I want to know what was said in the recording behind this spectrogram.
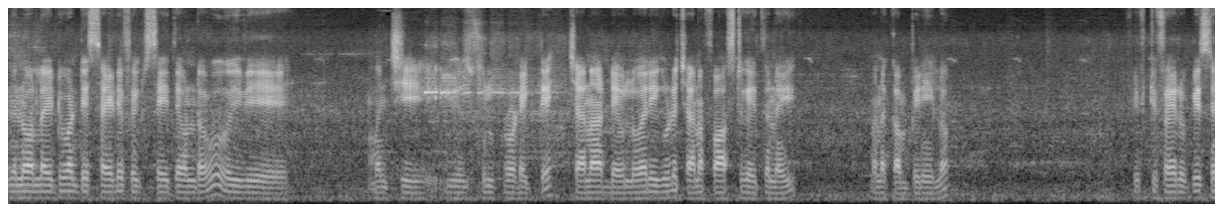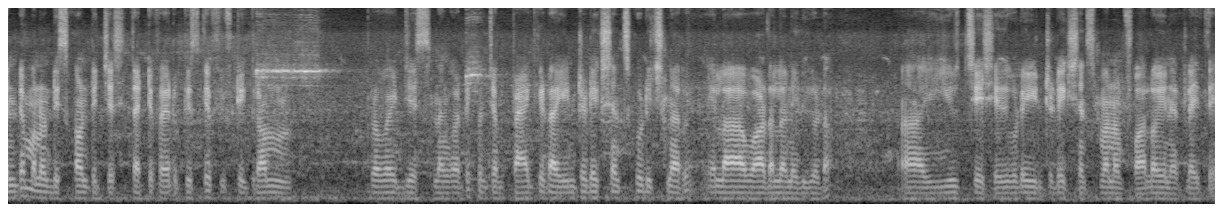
దీనివల్ల ఎటువంటి సైడ్ ఎఫెక్ట్స్ అయితే ఉండవు. ఇవి మంచి యూజ్ఫుల్ ప్రోడక్టే చాలా డెలివరీ కూడా చాలా ఫాస్ట్గా అవుతున్నాయి మన కంపెనీలో. ఫిఫ్టీ ఫైవ్ రూపీస్ అంటే మనం డిస్కౌంట్ ఇచ్చేసి థర్టీ ఫైవ్ రూపీస్కే ఫిఫ్టీ గ్రామ్ ప్రొవైడ్ చేస్తున్నాం కాబట్టి కొంచెం ప్యాకెట్ ఆ ఇంట్రడక్షన్స్ కూడా ఇచ్చినారు. ఎలా వాడాలనేది కూడా యూజ్ చేసేది కూడా ఇంట్రడక్షన్స్ మనం ఫాలో అయినట్లయితే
